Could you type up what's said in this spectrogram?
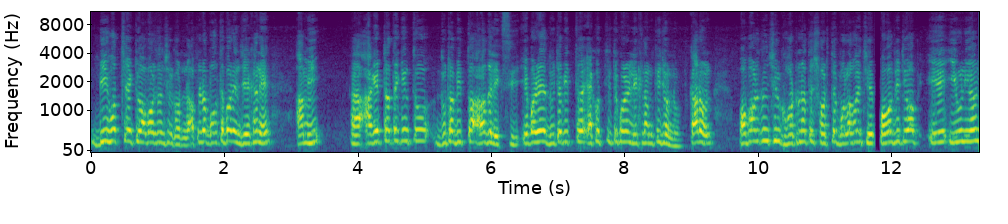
বি হচ্ছে একটি অবর্ধনশীল ঘটনা। আপনারা বলতে পারেন যে এখানে আমি আগেরটাতে কিন্তু দুটো বৃত্ত আলাদা লিখছি। এবারে দুইটা বৃত্ত একত্রিত করে লিখলাম কি জন্য? কারণ অবর্ধনশীল ঘটনাতে শর্তে বলা হয়েছে probability of A union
